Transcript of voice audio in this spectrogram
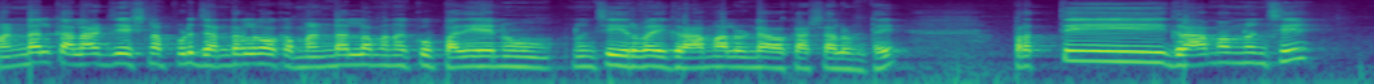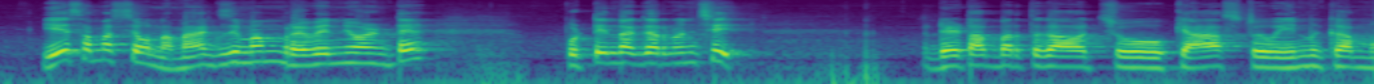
మండల్కి అలాట్ చేసినప్పుడు జనరల్గా ఒక మండల్లో మనకు పదిహేను నుంచి ఇరవై గ్రామాలు ఉండే అవకాశాలు ఉంటాయి. ప్రతి గ్రామం నుంచి ఏ సమస్య ఉన్నా మ్యాక్సిమం రెవెన్యూ అంటే పుట్టిన దగ్గర నుంచి డేట్ ఆఫ్ బర్త్ కావచ్చు క్యాస్ట్ ఇన్కమ్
